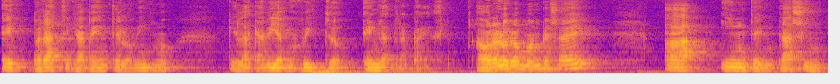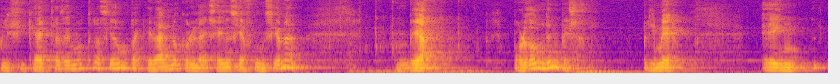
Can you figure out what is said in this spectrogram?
es prácticamente lo mismo que la que habíamos visto en la transparencia. Ahora lo que vamos a empezar es a intentar simplificar esta demostración para quedarnos con la esencia funcional. Veamos, ¿por dónde empezamos? Primero, en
